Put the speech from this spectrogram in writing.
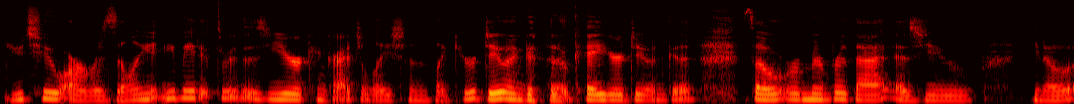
you too are resilient. You made it through this year. Congratulations. Like you're doing good. Okay. You're doing good. So remember that as you, you know,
